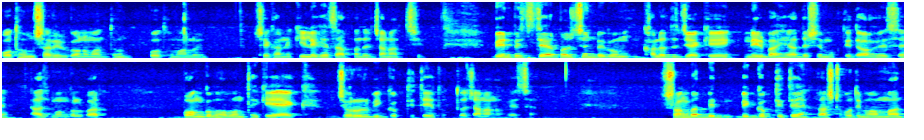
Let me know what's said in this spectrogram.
প্রথম সারির গণমাধ্যম, প্রথম আলোয়। সেখানে কি লিখেছে আপনাদের জানাচ্ছি। বিএনপির চেয়ারপারসন বেগম খালেদা জিয়াকে নির্বাহী আদেশে মুক্তি দেওয়া হয়েছে। আজ মঙ্গলবার বঙ্গভবন থেকে এক জরুরি বিজ্ঞপ্তিতে তথ্য জানানো হয়েছে। সংবাদ বিদ- বিজ্ঞপ্তিতে রাষ্ট্রপতি মোহাম্মদ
